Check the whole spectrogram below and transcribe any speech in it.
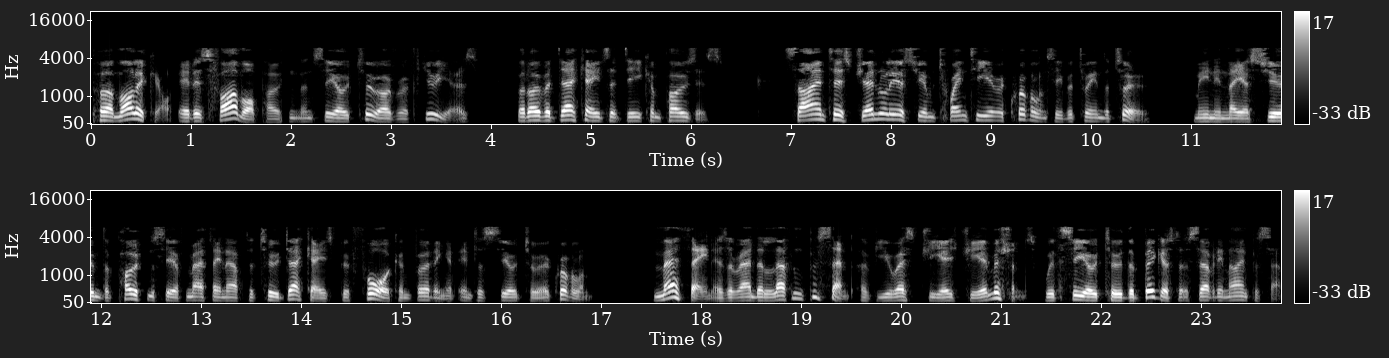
Per molecule, it is far more potent than CO2 over a few years, but over decades it decomposes. Scientists generally assume 20-year equivalency between the two, meaning they assume the potency of methane after two decades before converting it into CO2 equivalent. Methane is around 11% of US GHG emissions, with CO2 the biggest at 79%.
